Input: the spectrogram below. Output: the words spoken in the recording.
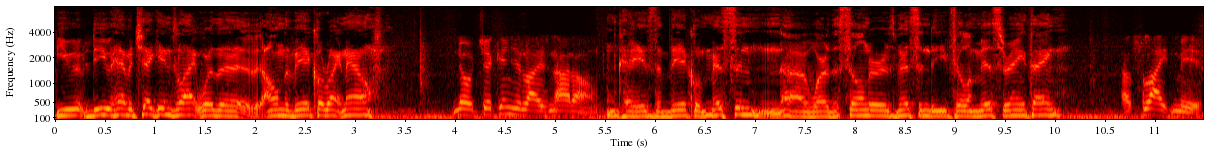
you do you have a check engine light where the on the vehicle right now? No, check engine light is not on. Okay, is the vehicle missing? Uh, where the cylinder is missing? Do you feel a miss or anything? A slight miss.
